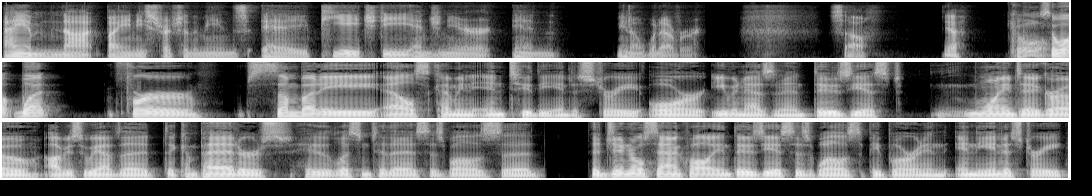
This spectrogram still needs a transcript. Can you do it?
I am not by any stretch of the means a PhD engineer in, you know, whatever. So, yeah Cool. So what what for somebody else coming into the industry or even as an enthusiast wanting to grow, obviously we have the the competitors who listen to this as well as the the general sound quality enthusiasts as well as the people who are in in the industry.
